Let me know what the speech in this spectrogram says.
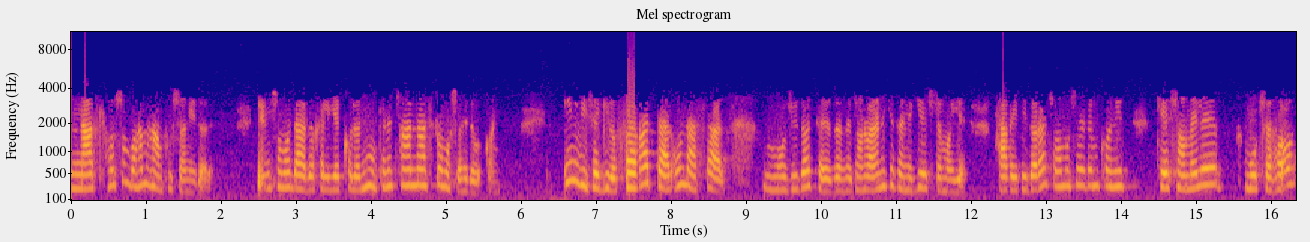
نسل هاشون با هم همپوشانی داره یعنی شما در داخل یک کلونی ممکنه چند نسل رو مشاهده بکنید این ویژگی رو فقط در اون دسته از موجودات زنده جانورانی که زندگی اجتماعی حقیقی دارن شما مشاهده می‌کنید که شامل موچه ها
